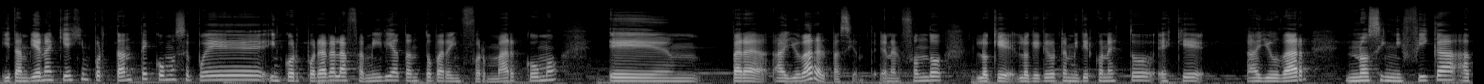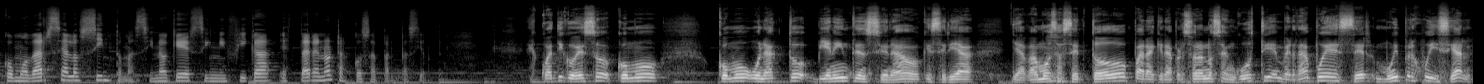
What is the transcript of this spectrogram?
y también aquí es importante cómo se puede incorporar a la familia tanto para informar como em, para ayudar al paciente. En el fondo, lo que, lo que quiero transmitir con esto es que ayudar no significa acomodarse a los síntomas, sino que significa estar en otras cosas para el paciente. Es cuático eso, como como un acto bien intencionado, que sería, ya vamos a mm. hacer todo para que la persona no se angustie, en verdad puede ser muy perjudicial.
